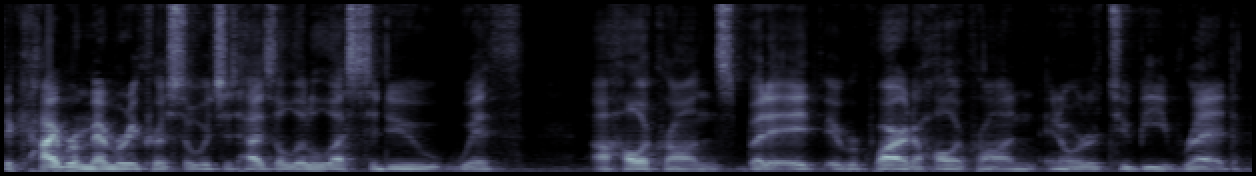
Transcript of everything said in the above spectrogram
the Kyber memory crystal, which has a little less to do with uh, holocrons, but it, it required a holocron in order to be read.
